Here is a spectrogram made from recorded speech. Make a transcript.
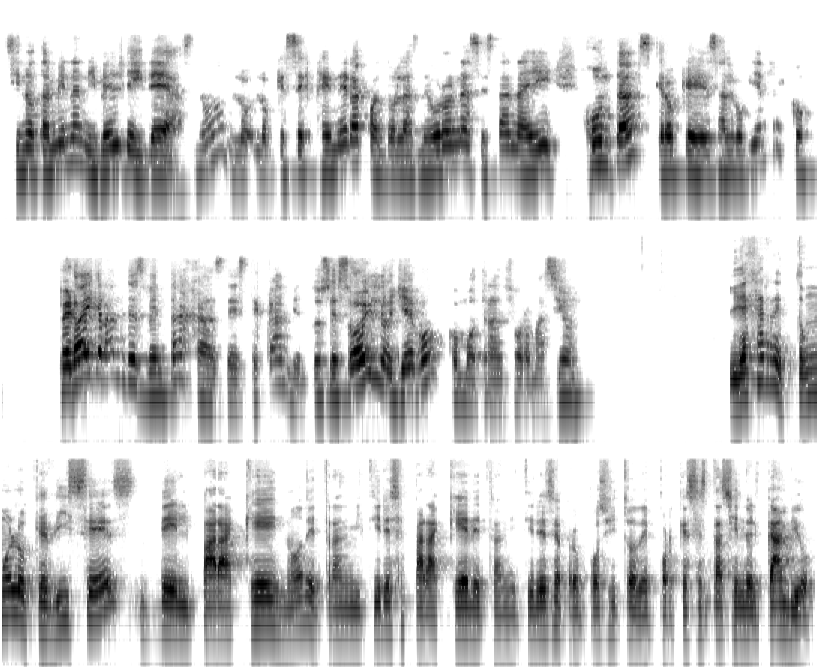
sino también a nivel de ideas, ¿no? Lo, lo que se genera cuando las neuronas están ahí juntas, creo que es algo bien rico. Pero hay grandes ventajas de este cambio, entonces hoy lo llevo como transformación. Y deja retomo lo que dices del para qué, ¿no? De transmitir ese para qué, de transmitir ese propósito de por qué se está haciendo el cambio.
